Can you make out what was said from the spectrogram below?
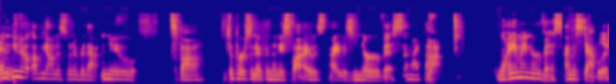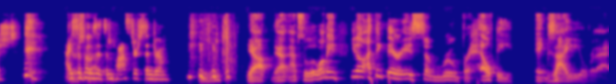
And you know, I'll be honest, whenever that new spa, the person opened the new spa, I was I was nervous and I Yeah. thought, why am I nervous? I'm established. I You're suppose it's imposter syndrome. Mhm. yeah yeah absolutely well i mean you know i think there is some room for healthy anxiety over that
